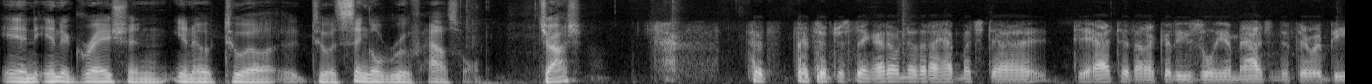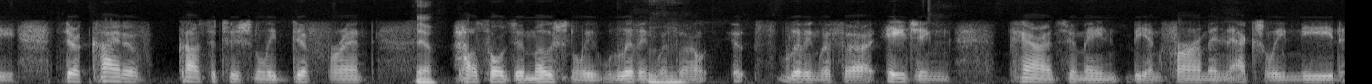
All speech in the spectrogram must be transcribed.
and integration you know to a to a single roof household. Josh? That's that's interesting. I don't know that I have much to to add to that. I could easily imagine that there would be they're kind of constitutionally different Yeah. households emotionally living with uh, living with uh, aging parents who may be infirm and actually need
